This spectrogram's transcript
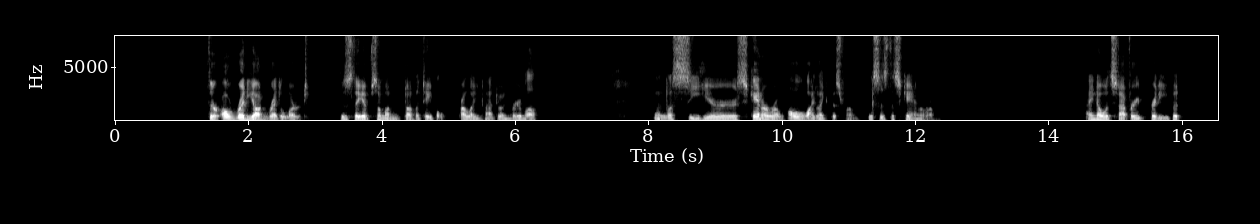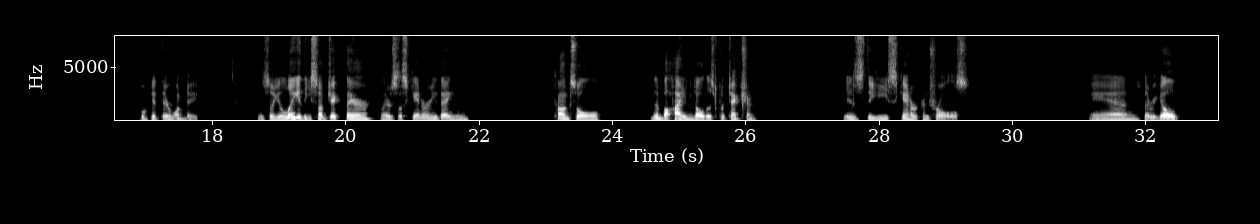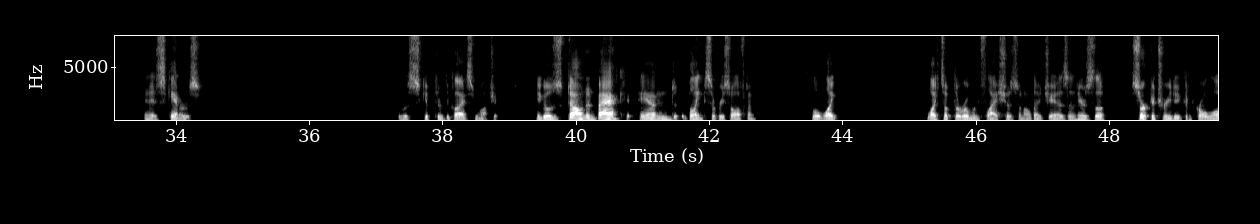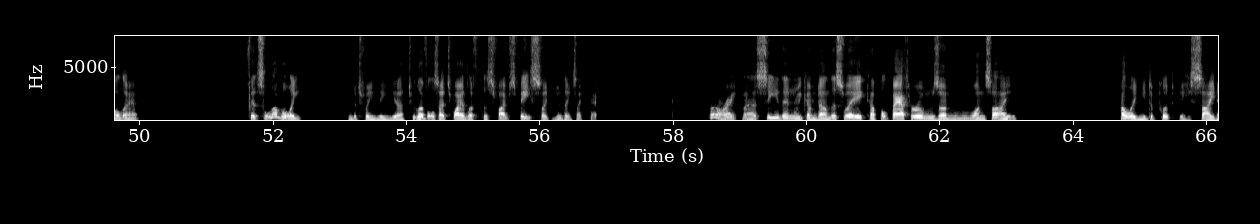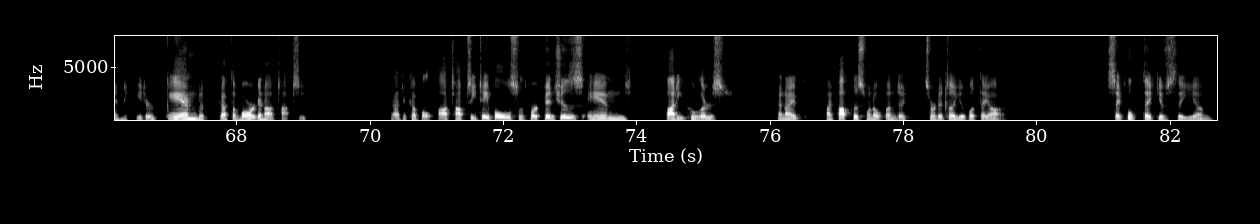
they're already on red alert because they have someone on the table, probably not doing very well. And let's see here. Scanner room. Oh, I like this room. This is the scanner room. I know it's not very pretty, but we'll get there one day. So you lay the subject there. There's the scannery thing. Console. Then behind all this protection is the scanner controls. And there we go. And it scanners. We'll skip through the glass and watch it. It goes down and back and blinks every so often. The light lights up the room and flashes and all that jazz. And here's the circuitry to control all that. Fits lovely between the uh, two levels. That's why I left this five space, so I can do things like that. Alright, let's see, then we come down this way, a couple bathrooms on one side. Probably need to put a side indicator, and got the morgue and autopsy. Got a couple autopsy tables with workbenches and body coolers. And I, I popped this one open to sort of tell you what they are. I hope that gives the um,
